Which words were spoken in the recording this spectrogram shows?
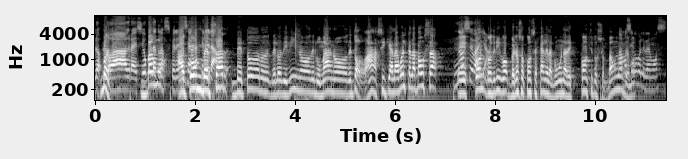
lo- Bueno, lo ha agradecido por la transferencia a que conversar de todo lo, de lo divino, del humano, de todo. ¿ah? Así que a la vuelta de la pausa No eh, con. Rodrigo Veloso, concejal de la comuna de Constitución. Vamos, Vamos y volvemos.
